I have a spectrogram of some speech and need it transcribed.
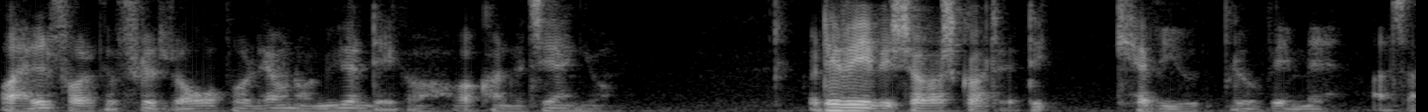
og alle folk er flyttet over på at lave nogle nyanlæg og, og konvertering jo. Og det ved vi så også godt, at det kan vi jo ikke blive ved med. Altså,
